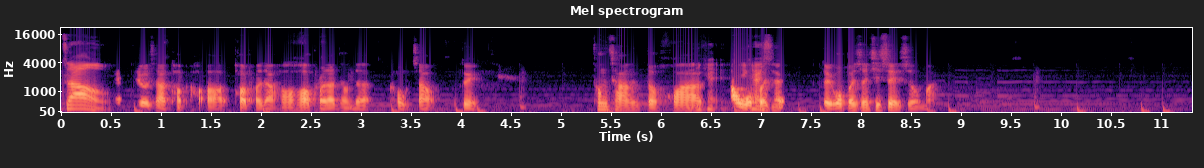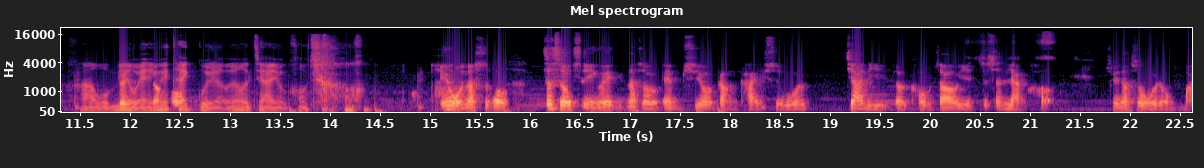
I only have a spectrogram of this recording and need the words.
罩，就是啊 top 啊 top product hot hot product 这种的口罩，对。通常的话啊，我本身对我本身其实也是有买，啊，我没有诶，因为太贵了，因为我家有口罩。因为我那时候，这时候是因为那时候 MCO 刚开始，我家里的口罩也只剩两盒，所以那时候我有买。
